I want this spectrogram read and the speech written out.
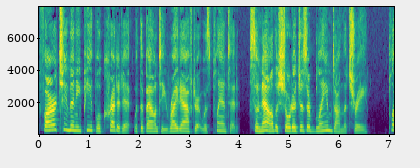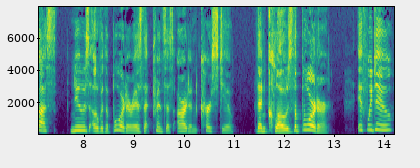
Far too many people credit it with the bounty right after it was planted, so now the shortages are blamed on the tree. Plus, news over the border is that Princess Arden cursed you. Then close the border! If we do,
